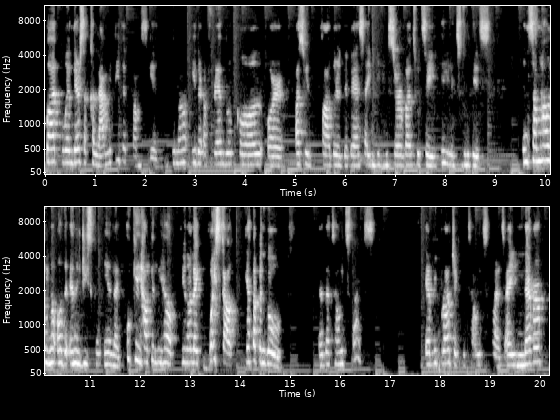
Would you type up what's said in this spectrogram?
But when there's a calamity that comes in, you know, either a friend will call or as with Father Devesa in Giving Servants would say, hey, let's do this. And somehow, you know, all the energies come in like, okay, how can we help? You know, like Boy Scout, get up and go. And that's how it starts every project, that's how it starts. I never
